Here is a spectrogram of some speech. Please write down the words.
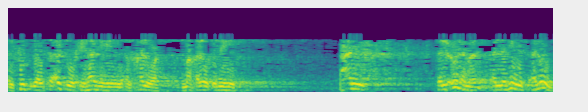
الفتية وسألته في هذه الخلوة ما خلوت به عن العلماء الذين يسألون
